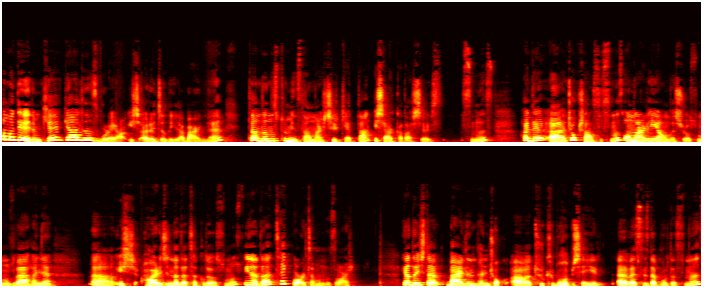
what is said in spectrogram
Ama diyelim ki geldiniz buraya iş aracılığıyla Berlin'e. Tanıdığınız tüm insanlar şirketten iş arkadaşlarısınız. Hadi e, çok şanslısınız. Onlarla iyi anlaşıyorsunuz ve hani e, iş haricinde de takılıyorsunuz. Yine de tek bir ortamınız var. Ya da işte Berlin hani çok e, türkü bol bir şehir e, ve siz de buradasınız.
